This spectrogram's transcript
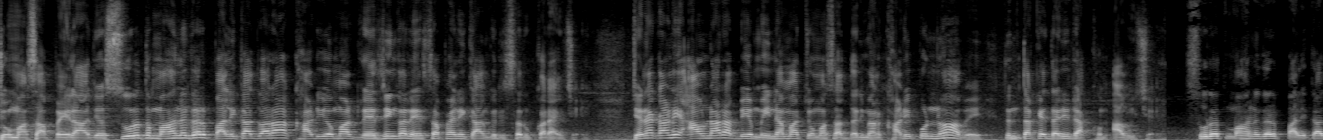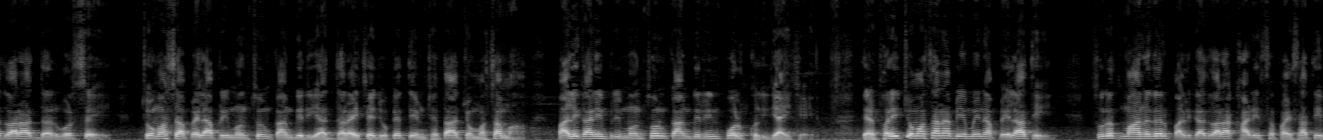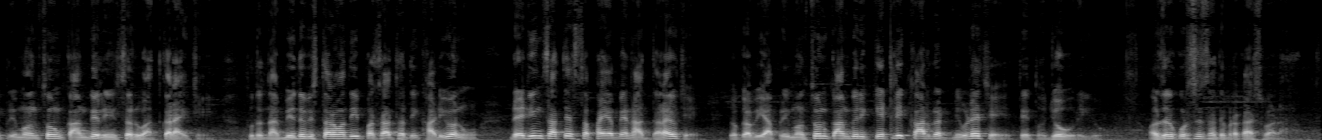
ચોમાસા પહેલા જ સુરત મહાનગરપાલિકા દ્વારા ખાડીઓમાં ડ્રેઝિંગ અને સફાઈની કામગીરી શરૂ કરાઈ છે. જેના કારણે આવનારા બે મહિનામાં ચોમાસા દરમિયાન ખાડી પણ ન આવે તેની તકેદારી રાખવામાં આવી છે. સુરત મહાનગરપાલિકા દ્વારા દર વર્ષે ચોમાસા પહેલાં પ્રી મોન્સૂન કામગીરી યાદ ધરાય છે, જોકે તેમ છતાં ચોમાસામાં પાલિકાની પ્રી મોન્સૂન કામગીરીની પોલ ખુલી જાય છે. ત્યારે ફરી ચોમાસાના બે મહિના પહેલાંથી સુરત મહાનગરપાલિકા દ્વારા ખાડી સફાઈ સાથે પ્રી મોન્સૂન કામગીરીની શરૂઆત કરાઈ છે. સુરતના વિવિધ વિસ્તારોમાંથી પસાર થતી ખાડીઓનું ડ્રેજિંગ સાથે સફાઈ અભિયાન હાથ ધરાયું છે. જોકે હવે આ પ્રી મોન્સૂન કામગીરી કેટલી કારગર નીવડે છે તે તો જોવું રહ્યું. અઝર કુર્સી સાથે પ્રકાશવાળા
